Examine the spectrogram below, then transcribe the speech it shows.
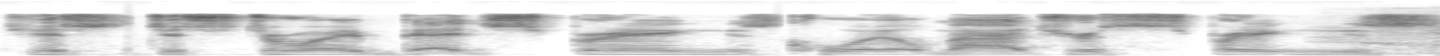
just destroy bed springs, coil mattress springs.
